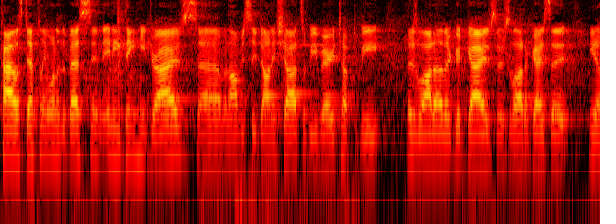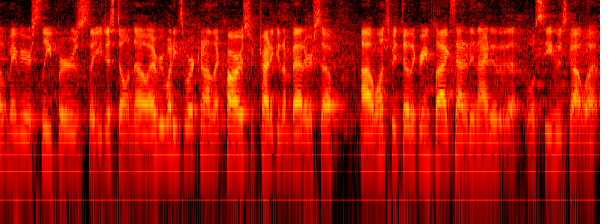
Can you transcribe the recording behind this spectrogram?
Kyle's definitely one of the best in anything he drives, um, and obviously Donny Schatz will be very tough to beat. There's a lot of other good guys. There's a lot of guys that you know maybe are sleepers that you just don't know. Everybody's working on their cars to try to get them better. So uh, once we throw the green flag Saturday night, uh, we'll see who's got what.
